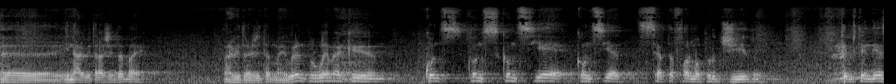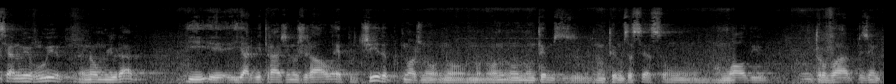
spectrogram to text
Uh, e na arbitragem também. Na arbitragem também. O grande problema é que quando se, quando se, quando se, é, quando se é de certa forma protegido, temos tendência a não evoluir, a não melhorar. E, e, a arbitragem no geral é protegida porque nós não, não, não, não temos, não temos acesso a um, um áudio, trovar, por exemplo,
